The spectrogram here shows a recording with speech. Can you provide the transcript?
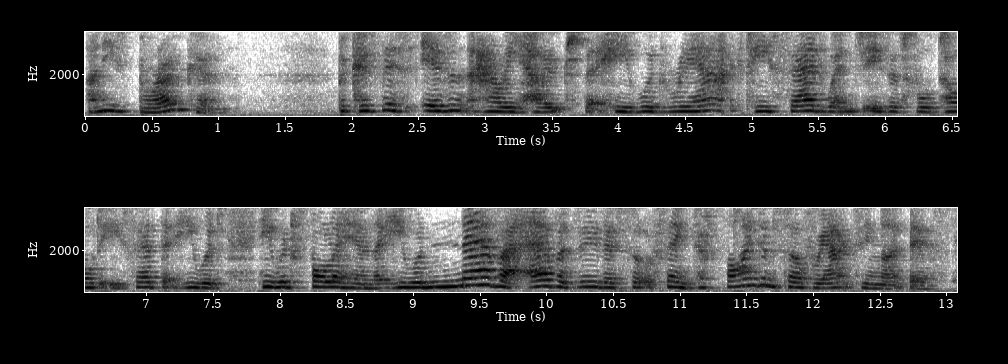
And he's broken because this isn't how he hoped that he would react. He said when Jesus foretold it, he said that he would he would follow him, that he would never ever do this sort of thing. To find himself reacting like this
